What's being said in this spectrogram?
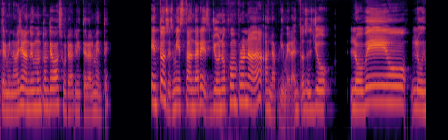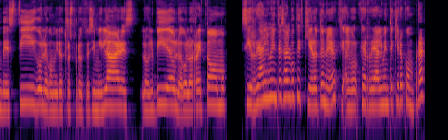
terminaba llenando un montón de basura, literalmente. Entonces, mi estándar es, yo no compro nada a la primera. Entonces, yo lo veo, lo investigo, luego miro otros productos similares, lo olvido, luego lo retomo. Si realmente es algo que quiero tener, algo que realmente quiero comprar,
